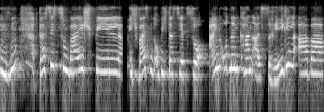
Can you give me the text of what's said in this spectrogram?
Mhm. Das ist zum Beispiel, ich weiß nicht, ob ich das jetzt so einordnen kann als Regel, aber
